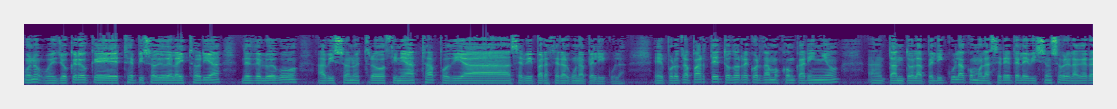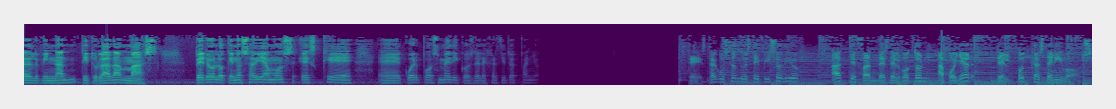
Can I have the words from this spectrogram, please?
Bueno, pues yo creo que este episodio de la historia, desde luego, aviso a nuestros cineastas, podía servir para hacer alguna película. Eh, por otra parte, todos recordamos con cariño eh, tanto la película como la serie de televisión sobre la guerra del Vietnam titulada Más. Pero lo que no sabíamos es que eh, cuerpos médicos del ejército español ¿Te está gustando este episodio? Hazte fan desde el botón Apoyar del podcast de Nivos.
